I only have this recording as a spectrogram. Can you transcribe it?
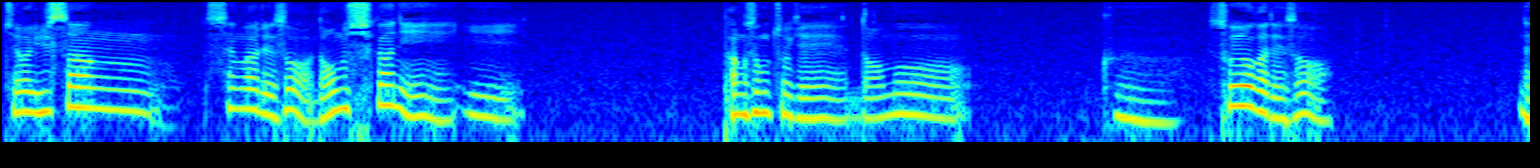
제가 일상 생활에서 너무 시간이 이 방송 쪽에 너무 그 소요가 돼서 네,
